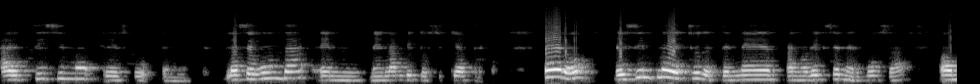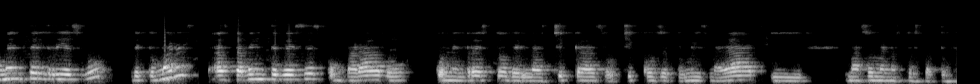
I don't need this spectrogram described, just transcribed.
altísimo riesgo de muerte. La segunda en el ámbito psiquiátrico. Pero el simple hecho de tener anorexia nervosa aumenta el riesgo de que mueras hasta 20 veces comparado con el resto de las chicas o chicos de tu misma edad y más o menos tu estatura.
